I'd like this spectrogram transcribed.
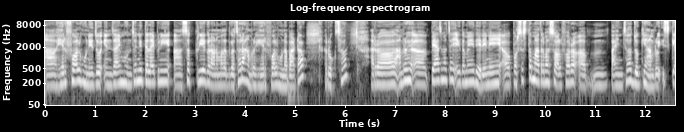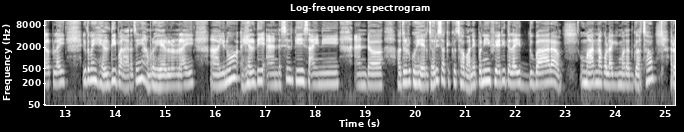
हेयरफल हुने जो एन्जाइम हुन्छ नि त्यसलाई पनि सक्रिय गराउन मद्दत गर्छ र हाम्रो हेयरफल हुनबाट रोक्छ। र हाम्रो प्याजमा चाहिँ एकदमै धेरै नै प्रशस्त मात्रामा सल्फर पाइन्छ जो कि हाम्रो स्क्याल्पलाई एकदमै हेल्दी बनाएर चाहिँ हाम्रो हेयरलाई you know healthy and silky shiny and हजुरहरूको हेयर झरिसकेको छ भने पनि फेरि त्यसलाई दुबारा उमार्नको लागि मद्दत गर्छ। र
